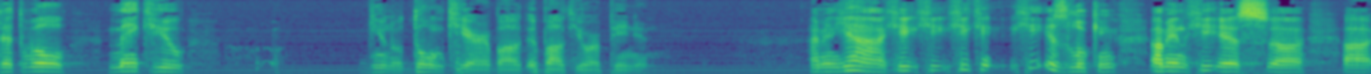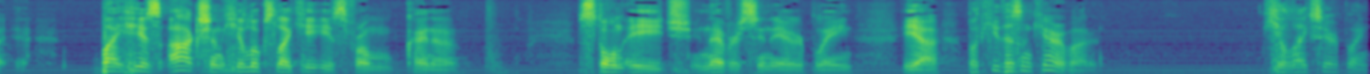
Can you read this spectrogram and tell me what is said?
That will make you, you know, don't care about, about your opinion. I mean, yeah, he, he, he, he is looking, I mean, he is, uh, uh, by his action, he looks like he is from kind of Stone Age, never seen an airplane. Yeah, but he doesn't care about it. He likes airplane.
